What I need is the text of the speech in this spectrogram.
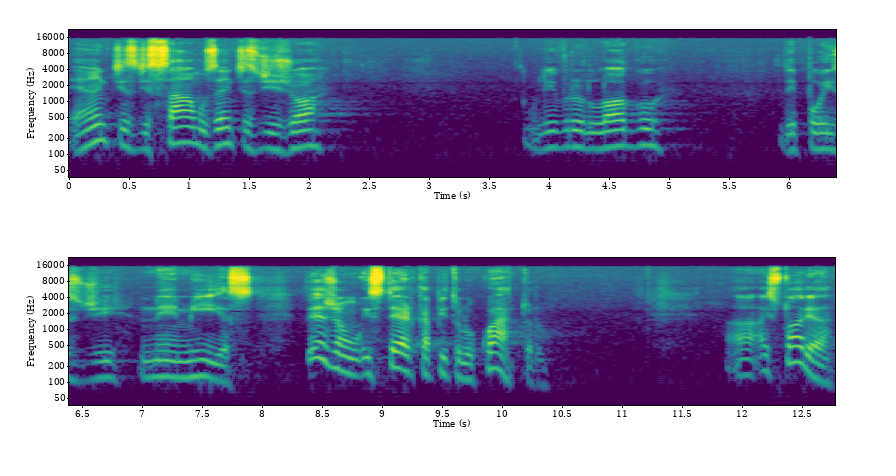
É antes de Salmos, antes de Jó. O livro logo depois de Neemias. Vejam Esther capítulo 4. A, história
